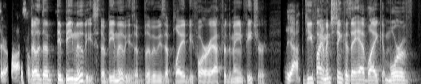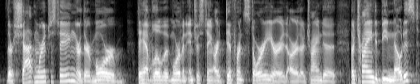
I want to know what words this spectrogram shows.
they're awesome. They're the, the B movies. They're B movies. The the movies that played before or after the main feature. yeah. Do you find them interesting because they have like more of they're shot more interesting, or they're more they have a little bit more of an interesting or a different story, or are they're trying to they're trying to be noticed?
